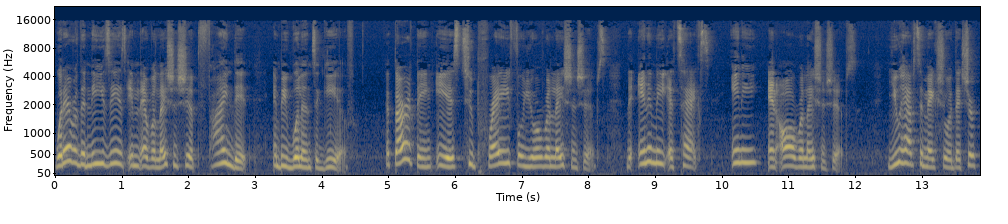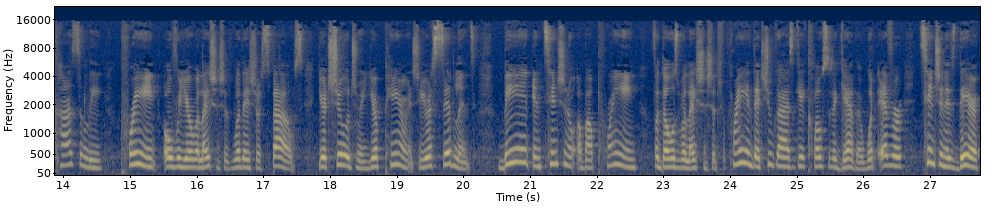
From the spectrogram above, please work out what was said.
Whatever the needs is in a relationship, find it and be willing to give. The third thing is to pray for your relationships. The enemy attacks any and all relationships, you have to make sure that you're constantly praying over your relationships, whether it's your spouse, your children, your parents, your siblings. Being intentional about praying for those relationships, praying that you guys get closer together, whatever tension is there,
